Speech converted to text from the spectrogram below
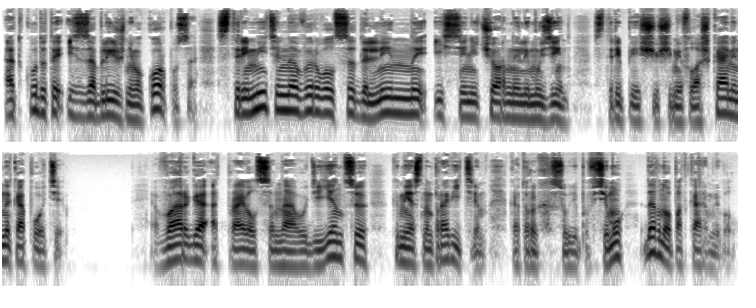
Откуда-то из-за ближнего корпуса стремительно вырвался длинный и сине-черный лимузин с трепещущими флажками на капоте. Варга отправился на аудиенцию к местным правителям, которых, судя по всему, давно подкармливал.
